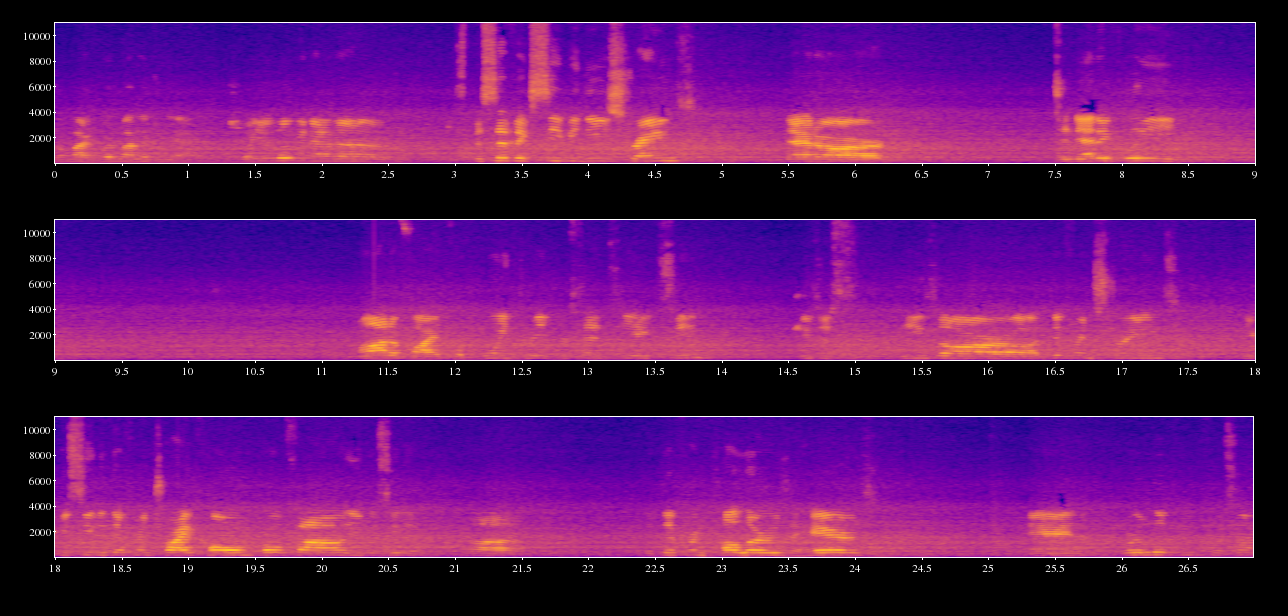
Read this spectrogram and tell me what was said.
So Mike, what am I looking at? Well, you're looking at uh, specific CBD strains that are genetically modified for 0.3% THC. These are these are uh, different strains. You can see the different trichome profile. You can see the uh, the different colors, the hairs, and we're looking for some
